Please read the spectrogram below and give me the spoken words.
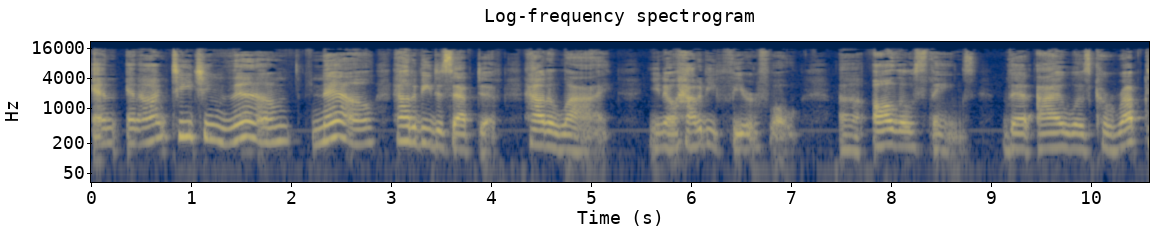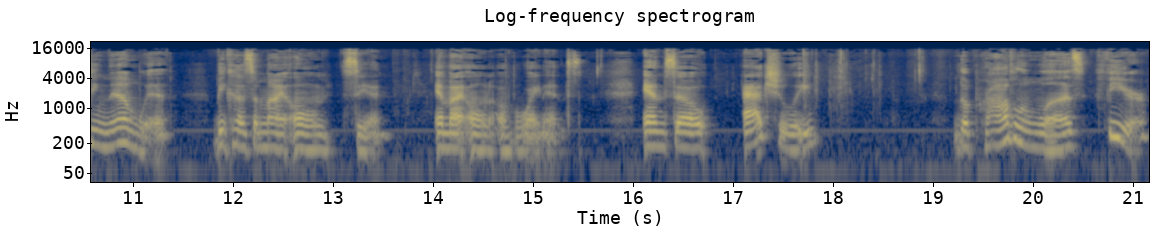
And, and I'm teaching them now how to be deceptive, how to lie, you know, how to be fearful, uh, all those things that I was corrupting them with because of my own sin and my own avoidance. And so, actually, the problem was fear.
